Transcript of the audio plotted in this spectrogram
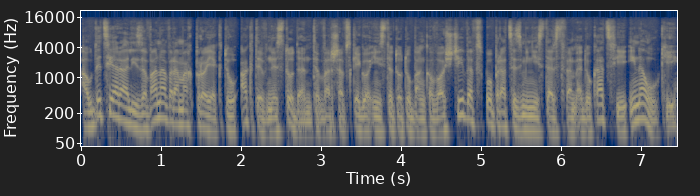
Audycja realizowana w ramach projektu Aktywny Student Warszawskiego Instytutu Bankowości we współpracy z Ministerstwem Edukacji i Nauki.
